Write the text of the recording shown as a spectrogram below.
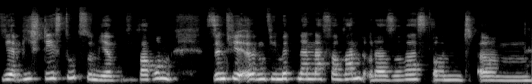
wer, wie stehst du zu mir? Warum sind wir irgendwie miteinander verwandt oder sowas? Und ähm,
